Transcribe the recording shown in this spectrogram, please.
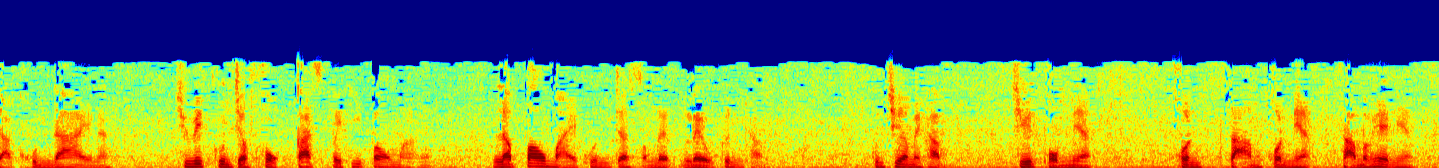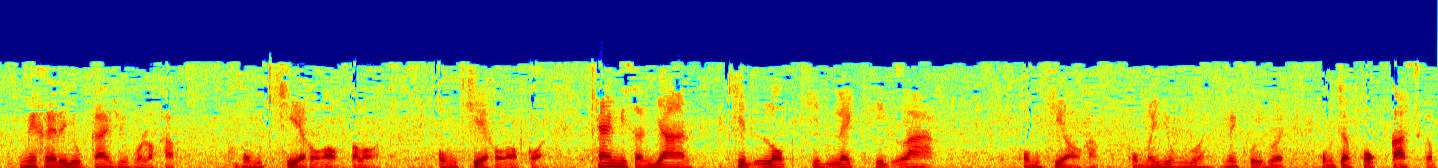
จากคุณได้นะ ชีวิตคุณจะโฟกัสไปที่เป้าหมาย แล้วเป้าหมายคุณจะสำเร็จเร็วขึ้นครับ คุณเชื่อไหมครับ ชีวิตผมเนี่ย คนสามคนเนี้ยสามประเภทเนี้ยไม่เคยได้อยู่ใกล้ชีวิตผมหรอกครับ ผมเขี่ยเขาออกตลอด ผมเขี่ยเขาออกก่อน แค่มีสัญญาณ คิดลบคิดเล็กคิดลาก ผมเขี่ยครับ ผมไม่ยุ่งด้วย ไม่คุยด้วย ผมจะโฟกัสกับ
